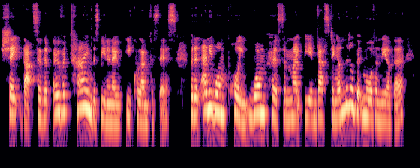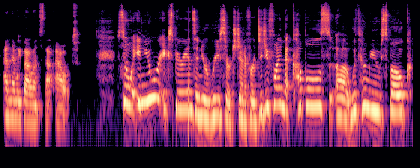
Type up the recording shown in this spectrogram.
shape that so that over time there's been an equal emphasis but at any one point one person might be investing a little bit more than the other and then we balance that out so, in your experience and your research, Jennifer, did you find that couples uh, with whom you spoke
